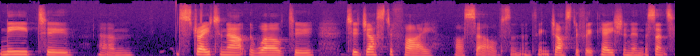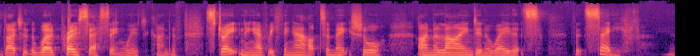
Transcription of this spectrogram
need to um, straighten out the world to to justify ourselves. And I think justification, in the sense of like the word processing, we're kind of straightening everything out to make sure I'm aligned in a way that's that's safe. Yeah.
